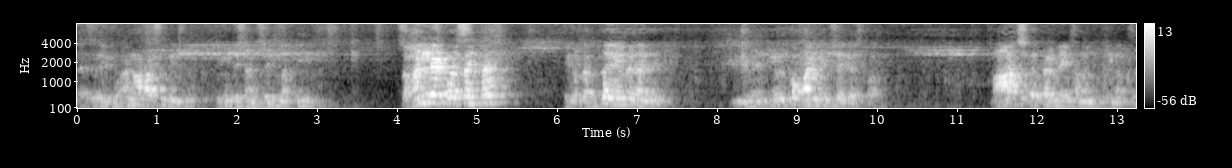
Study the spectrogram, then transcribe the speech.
That's very good I not asking you you this I'm sharing my so hundred percent దీంట్లో పెద్ద ఏం లేదండి. ఇంకో పాయింట్ మీకు షేర్ చేసుకోవాలి. మార్చ్ ఏప్రిల్ మే సంబంధించి త్రీ మంత్స్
